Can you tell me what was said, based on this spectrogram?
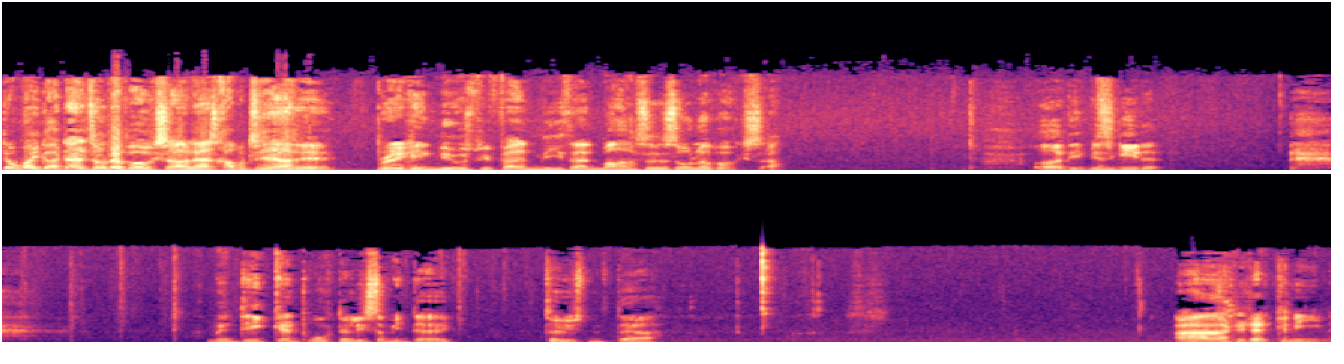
Det var I godt, hans underbukser, lad os rapportere det. Breaking news, vi fandt Nathan Mars' underbukser. Åh, de er beskidte. Men de er ikke genbrugte, ligesom i der tøsen der. Ah, det er den kanin.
